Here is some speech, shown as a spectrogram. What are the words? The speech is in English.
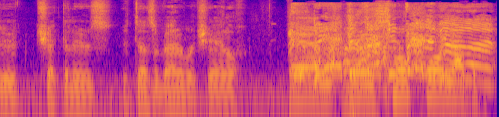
dude, check the news. It doesn't matter what channel. And there is smoke pouring out the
